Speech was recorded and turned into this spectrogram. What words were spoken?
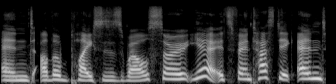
and other places as well. So, yeah, it's fantastic. And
